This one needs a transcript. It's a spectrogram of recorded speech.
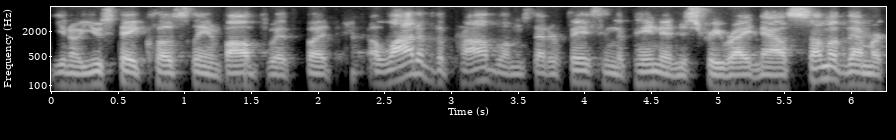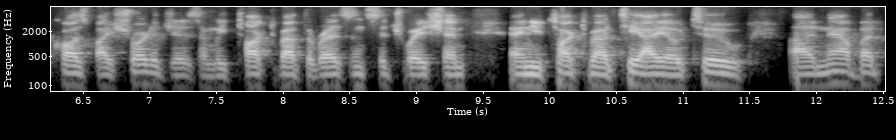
you know you stay closely involved with, but a lot of the problems that are facing the paint industry right now, some of them are caused by shortages, and we talked about the resin situation, and you talked about TiO2 uh, now. But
